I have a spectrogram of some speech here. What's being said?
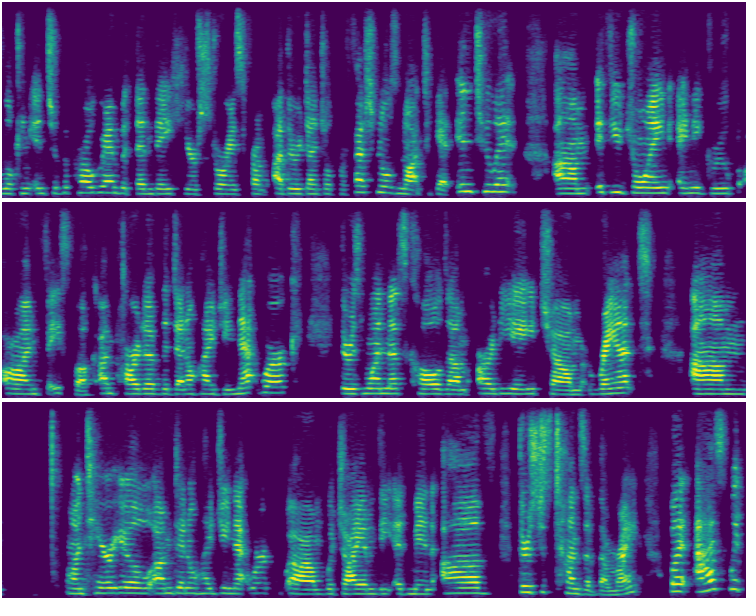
looking into the program, but then they hear stories from other dental professionals not to get into it. Um, if you join any group on Facebook, I'm part of the Dental Hygiene Network. There's one that's called um, RDH um, Rant. Ontario um, Dental Hygiene Network, um, which I am the admin of. There's just tons of them, right? But as with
